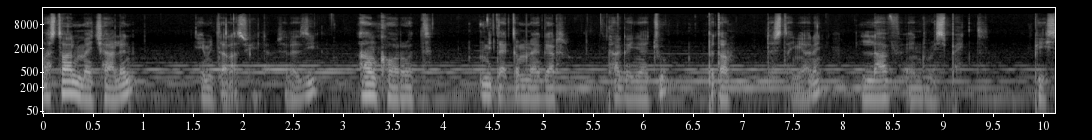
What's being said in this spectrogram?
ማስተዋል መቻልን የሚጠላ ሰው የለም። ስለዚህ አሁን ከወሮት የሚጠቅም ነገር ካገኛችሁ በጣም ደስተኛ ነኝ። ላቭ ኤንድ ሪስፔክት ፒስ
